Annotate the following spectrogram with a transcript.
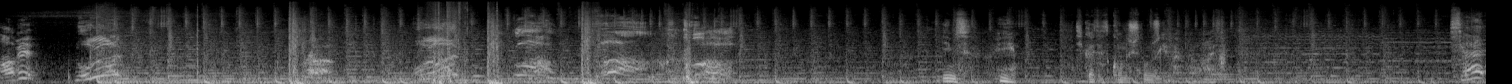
Abi ne oluyor lan? Ne oluyor lan? İyi misin? İyiyim. Dikkat et konuştuğumuz gibi. Tamam hadi. Seher!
